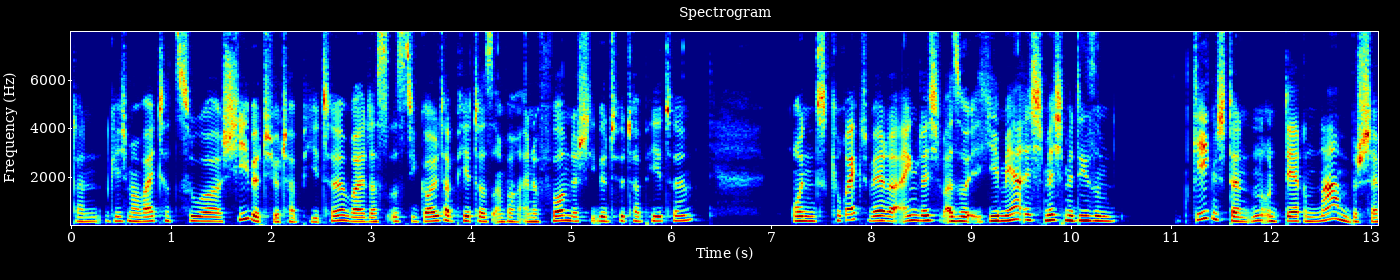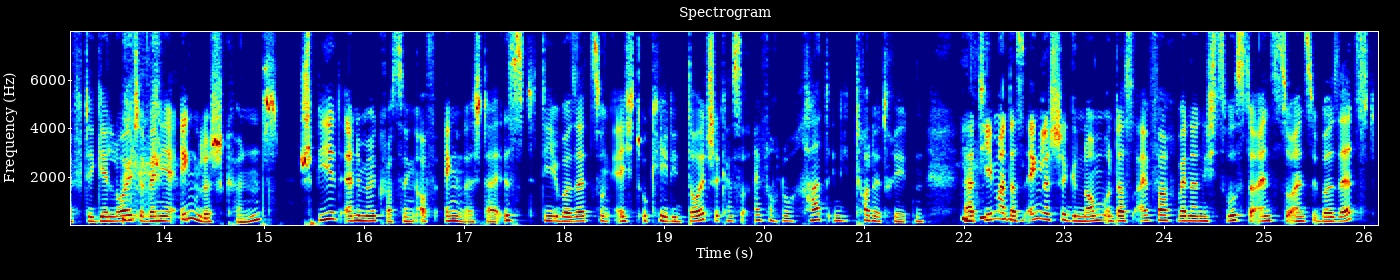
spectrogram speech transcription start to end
dann gehe ich mal weiter zur Schiebetürtapete, weil das ist die Goldtapete, ist einfach eine Form der Schiebetürtapete. Und korrekt wäre eigentlich, also je mehr ich mich mit diesen Gegenständen und deren Namen beschäftige, Leute, wenn ihr Englisch könnt, spielt Animal Crossing auf Englisch. Da ist die Übersetzung echt okay. Die deutsche kannst du einfach nur hart in die Tonne treten. Da hat jemand das Englische genommen und das einfach, wenn er nichts wusste, eins zu eins übersetzt.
